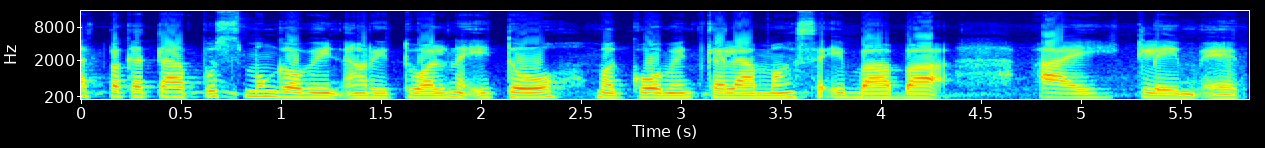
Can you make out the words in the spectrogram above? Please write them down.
At pagkatapos mong gawin ang ritual na ito, mag-comment ka lamang sa ibaba ay claim it.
